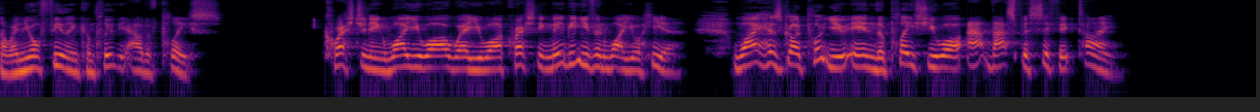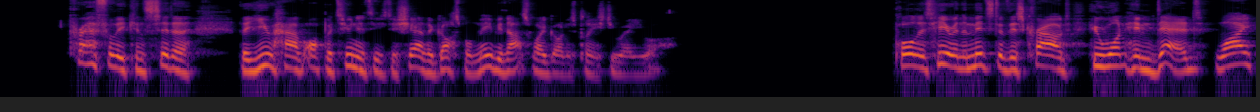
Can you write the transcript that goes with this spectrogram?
Now, when you're feeling completely out of place, questioning why you are where you are, questioning maybe even why you're here, why has God put you in the place you are at that specific time? Prayerfully consider that you have opportunities to share the gospel. Maybe that's why God has placed you where you are. Paul is here in the midst of this crowd who want him dead. Why?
